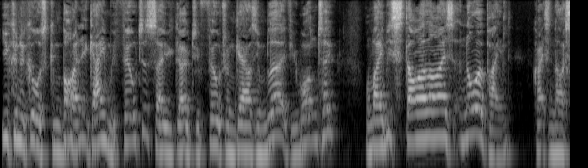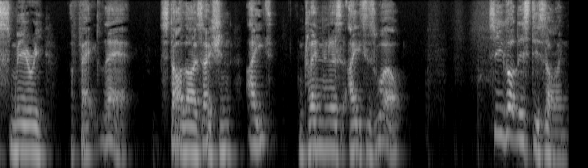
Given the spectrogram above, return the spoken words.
You can of course combine it again with filters. So you go to filter and Gaussian blur if you want to, or maybe stylize an oil paint. Creates a nice smeary effect there stylization 8 and cleanliness 8 as well. So you've got this design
